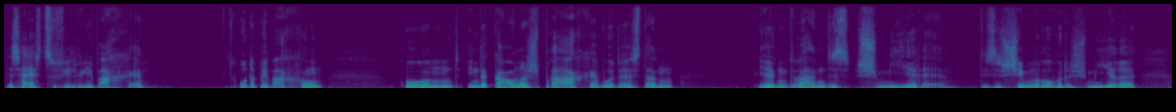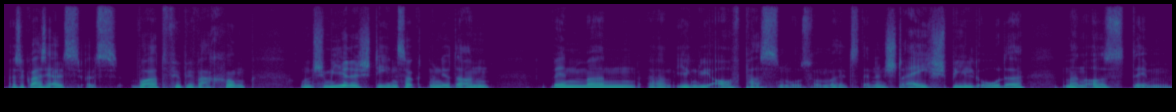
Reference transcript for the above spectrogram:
das heißt so viel wie Wache oder Bewachung. Und in der Gaunersprache wurde es dann irgendwann das Schmiere. Dieses Schimro wurde Schmiere, also quasi als, als Wort für Bewachung. Und Schmiere stehen, sagt man ja dann, wenn man ähm, irgendwie aufpassen muss, wenn man jetzt einen Streich spielt oder man aus dem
